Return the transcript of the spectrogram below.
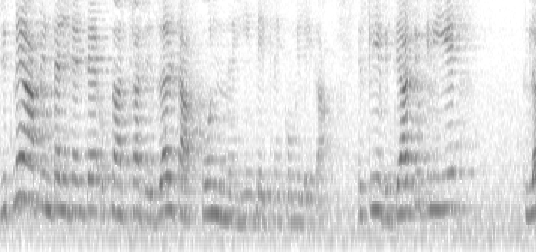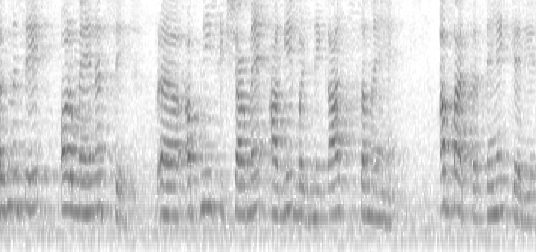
जितने आप इंटेलिजेंट है, उतना अच्छा रिज़ल्ट आपको नहीं देखने को मिलेगा। इसलिए विद्यार्थियों के लिए लग्न से और मेहनत से अपनी शिक्षा में आगे बढ़ने का समय है। अब बात करते हैं कैरियर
